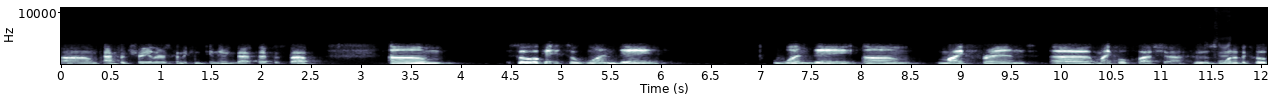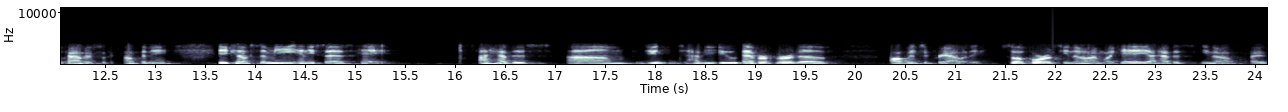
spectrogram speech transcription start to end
um, after trailers, kind of continuing that type of stuff. So okay, so one day, one day, um, my friend uh, Michael Plesha, who's Okay. one of the co-founders of the company, he comes to me and he says, "Hey, I have this. Um, do you have you ever heard of augmented reality?" So of course, you know, I'm like, "Hey, I have this. You know, I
